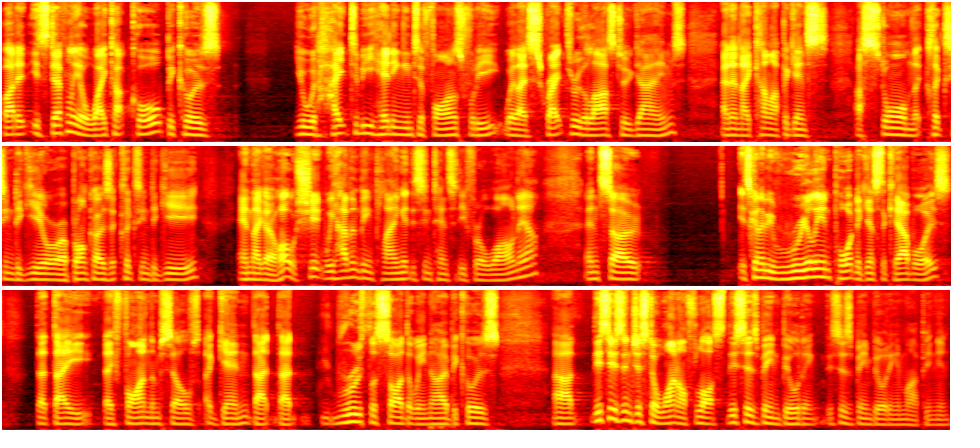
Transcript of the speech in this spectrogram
but it, it's definitely a wake up call because you would hate to be heading into finals footy where they scrape through the last two games and then they come up against a storm that clicks into gear or a Broncos that clicks into gear and they go, oh shit, we haven't been playing at this intensity for a while now. And so it's going to be really important against the Cowboys that they they find themselves again that that ruthless side that we know because uh, this isn't just a one off loss. This has been building. This has been building, in my opinion.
